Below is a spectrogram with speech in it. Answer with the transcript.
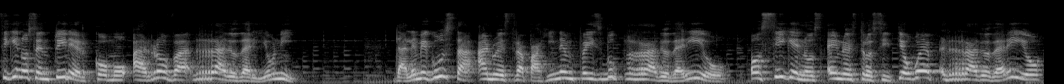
Síguenos en Twitter como arroba Radio Darío Nick. Dale me gusta a nuestra página en Facebook Radio Darío o síguenos en nuestro sitio web Darío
